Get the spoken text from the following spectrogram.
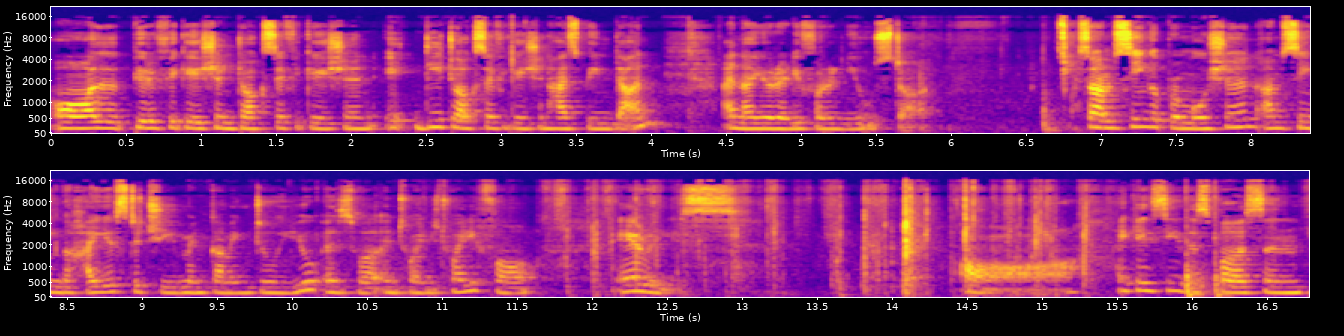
All purification, toxification, detoxification has been done and now you're ready for a new start. So I'm seeing a promotion. I'm seeing the highest achievement coming to you as well in 2024. Aries. Oh, I can see this person.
